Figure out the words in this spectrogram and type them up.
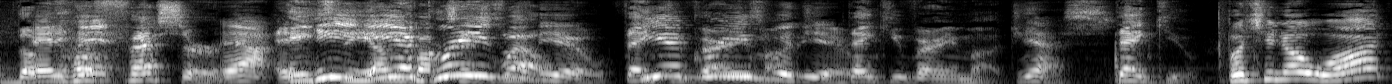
he, the and he- professor. yeah, and hates he- the young he bucks agrees as well. with you. Thank He you agrees with you. Thank you very much. Yes. Thank you. But you know what?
